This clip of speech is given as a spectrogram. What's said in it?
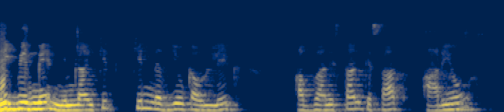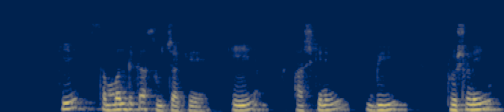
ऋग्वेद में निम्नांकित किन नदियों का उल्लेख अफ़गानिस्तान के साथ आर्यों के संबंध का सूचक है? ए अश्किनी बी पृष्णी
